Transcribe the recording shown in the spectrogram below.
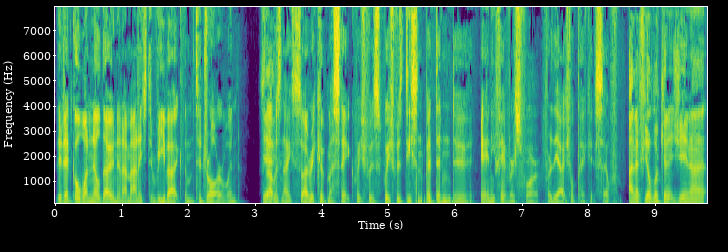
They did go one 0 down, and I managed to reback them to draw or win. So Yeah. that was nice. So I recouped my stake, which was which was decent, but didn't do any favors for for the actual pick itself. And if you're looking at Jena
